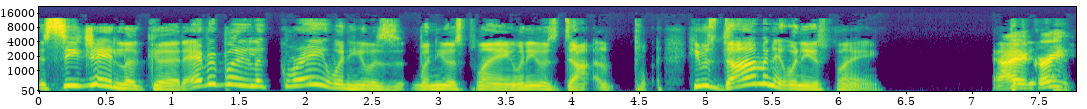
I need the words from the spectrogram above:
CJ look good. Everybody looked great when he was when he was playing. When he was do- he was dominant when he was playing. And I agree.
